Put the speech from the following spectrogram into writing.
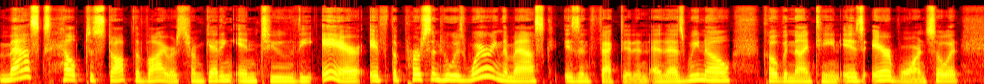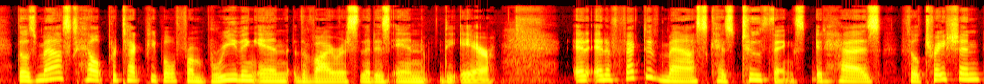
masks help to stop the virus from getting into the air if the person who is wearing the mask is infected. And, and as we know, COVID 19 is airborne. So it, those masks help protect people from breathing in the virus that is in the air. An, an effective mask has two things. It has filtration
